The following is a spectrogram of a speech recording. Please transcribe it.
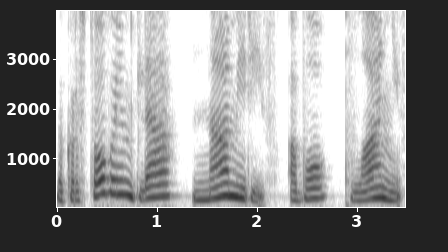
використовуємо для намірів або планів.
